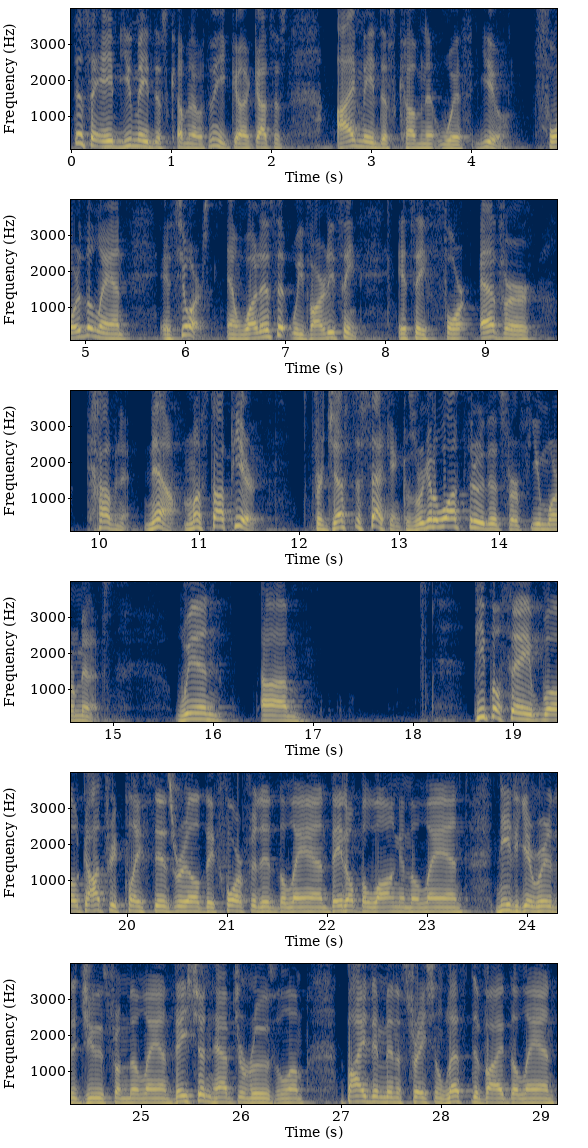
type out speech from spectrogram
doesn't say, Abe, you made this covenant with me. Uh, God says, I made this covenant with you. For the land, it's yours. And what is it? We've already seen. It's a forever covenant. Now, I'm going to stop here for just a second because we're going to walk through this for a few more minutes. When um, people say, well, God's replaced Israel, they forfeited the land, they don't belong in the land, need to get rid of the Jews from the land, they shouldn't have Jerusalem, Biden administration, let's divide the land,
